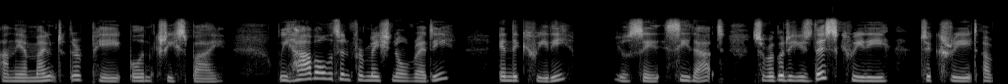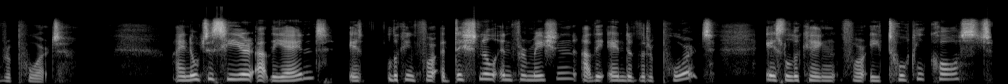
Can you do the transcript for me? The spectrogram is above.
and the amount their pay will increase by. We have all this information already in the query. You'll see, see that. So we're going to use this query to create a report. I notice here at the end, it's looking for additional information at the end of the report. It's looking for a total cost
